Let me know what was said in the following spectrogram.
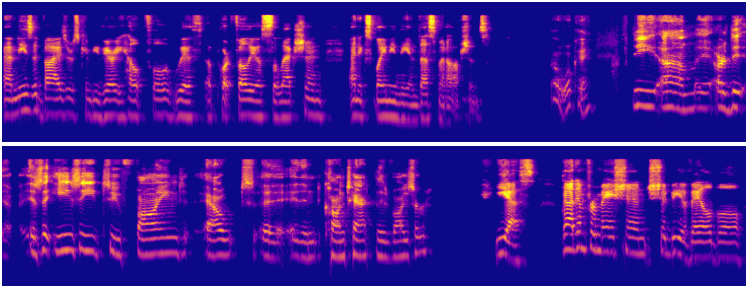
and these advisors can be very helpful with a portfolio selection and explaining the investment options. Oh, okay. The um are the is it easy to find out uh, and contact the advisor? Yes, that information should be available.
